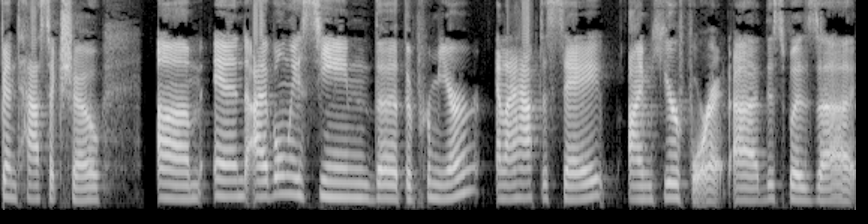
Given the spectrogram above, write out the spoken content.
Fantastic show. Um, and I've only seen the the premiere, and I have to say I'm here for it. Uh, this was uh,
